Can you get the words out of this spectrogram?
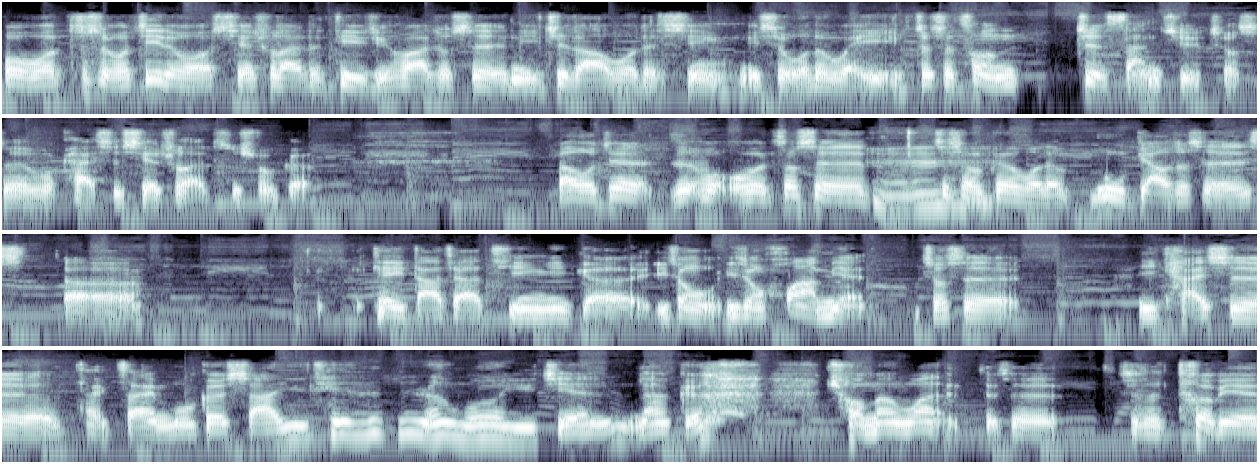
我我就是我记得我写出来的第一句话就是“你知道我的心，你是我的唯一”，就是从这三句就是我开始写出来的这首歌。然后我觉得我我就是这首歌我的目标就是呃。给大家听一个一种一种画面，就是一开始在在某个下雨天，让我遇见那个充满完，就是就是特别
